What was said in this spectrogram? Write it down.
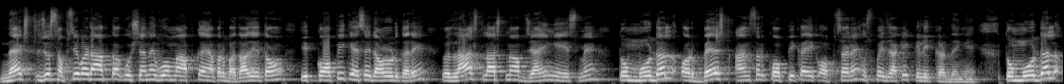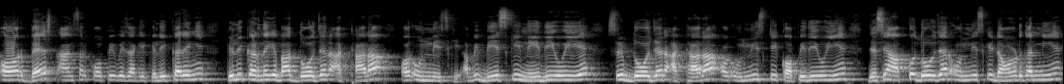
नेक्स्ट जो सबसे बड़ा आपका क्वेश्चन है, वो मैं आपका यहाँ पर बता देता हूँ कि कॉपी कैसे डाउनलोड करें। तो लास्ट लास्ट में आप जाएँगे इसमें तो मॉडल और बेस्ट आंसर कॉपी का एक ऑप्शन है, उस पर जाके क्लिक कर देंगे। तो मॉडल और बेस्ट आंसर कॉपी पे जाके क्लिक करेंगे। क्लिक करने के बाद 2018 और 19 की, अभी 20 की नहीं दी हुई है, सिर्फ़ 2018 और 19 की कॉपी दी हुई है। जैसे आपको 2019 की डाउनलोड करनी है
